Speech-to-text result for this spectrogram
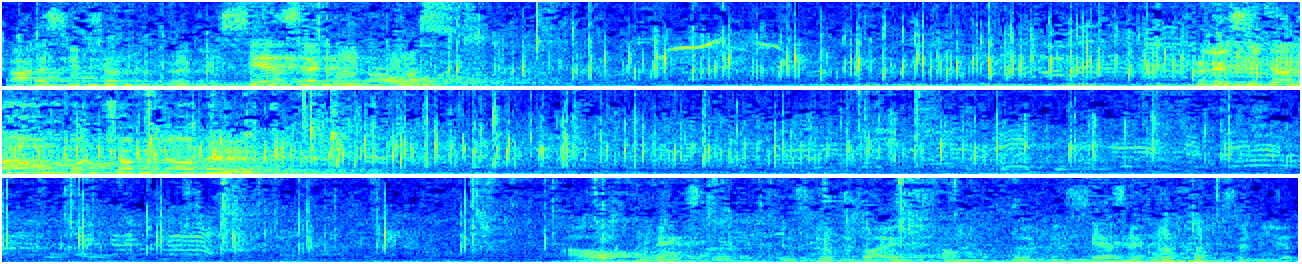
Ja, das sieht schon wirklich sehr, sehr gut aus. Flüssiger Lauf von Jamila Böhm. Die Wechsel des Rückbeins haben wirklich sehr, sehr gut funktioniert.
